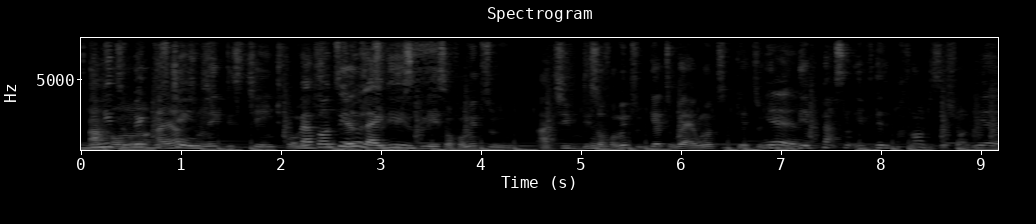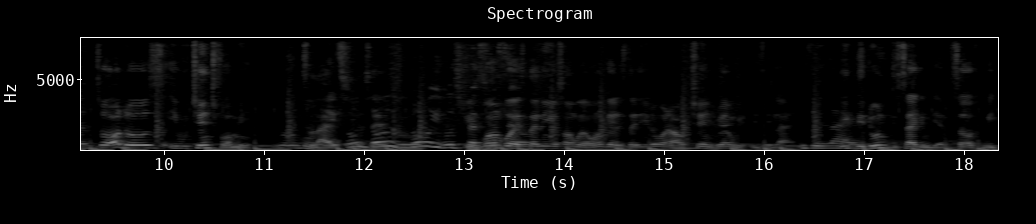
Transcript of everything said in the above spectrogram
You "Ah, need to Omo, make I this have change. to make this change for me I to continue get like to this this- place or for me to achieve this or Mm. for me to get to where I want to get to. Yeah. If the person if the personal decision. Yeah. So all those it will change for me. Don't Mm. lie to Don't, yourself. don't, bro. don't even stress if one boy is telling you somewhere, one girl is telling you, you know what, I'll change when we, is a lie. It's a lie. If they don't decide in themselves with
